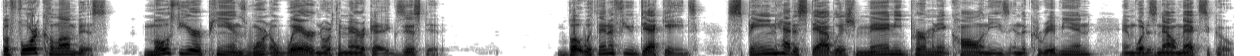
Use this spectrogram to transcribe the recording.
Before Columbus, most Europeans weren't aware North America existed. But within a few decades, Spain had established many permanent colonies in the Caribbean and what is now Mexico.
